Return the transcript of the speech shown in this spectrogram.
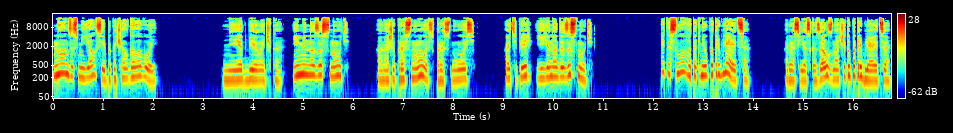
но он засмеялся и покачал головой. «Нет, Белочка, именно заснуть. Она же проснулась, проснулась. А теперь ее надо заснуть». «Это слово так не употребляется». «Раз я сказал, значит, употребляется.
